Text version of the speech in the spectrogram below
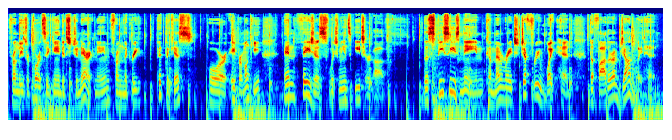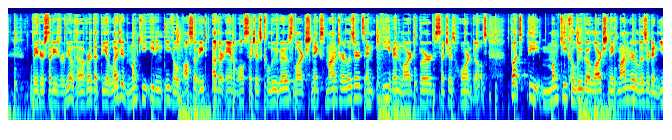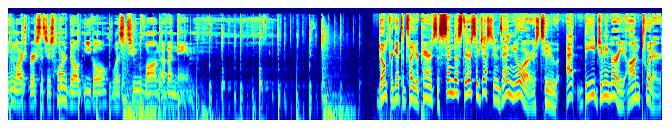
From these reports, it gained its generic name from the Greek Pithecus, or aper monkey, and Phageus, which means eater of. The species name commemorates Jeffrey Whitehead, the father of John Whitehead. Later studies revealed, however, that the alleged monkey eating eagle also ate other animals such as colugos, large snakes, monitor lizards, and even large birds such as hornbills. But the monkey, colugo, large snake, monitor lizard, and even large birds such as hornbilled eagle was too long of a name. Don't forget to tell your parents to send us their suggestions and yours to at the Jimmy Murray on Twitter.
